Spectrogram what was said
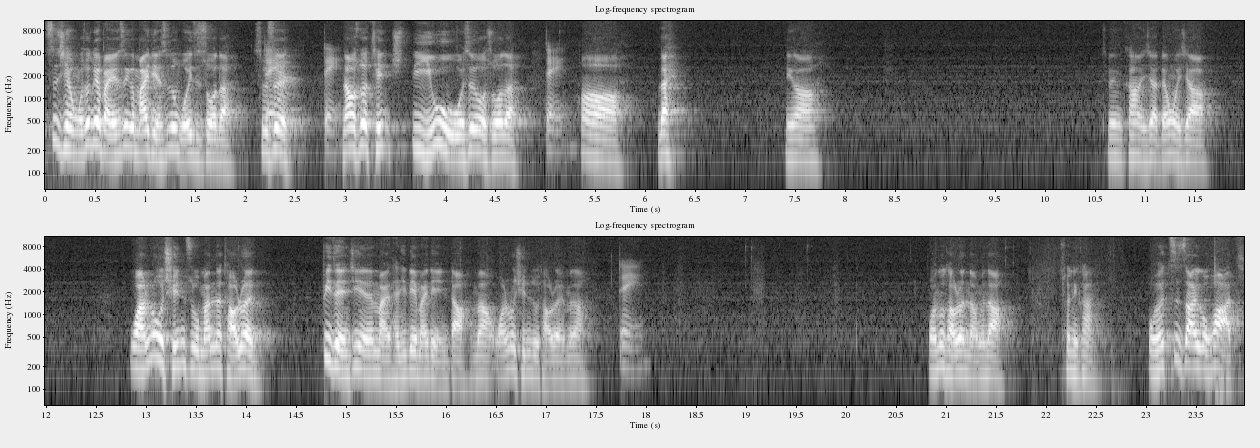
之前我说六百元是一个买点，是不是我一直说的？是不是？对。然后我说填礼物，我是我说的。对。哦，来，你好，这边看一下，等我一下啊。网络群主们的讨论，闭着眼睛也能买台积电买点一道，有没有？网络群主讨论有没有？对。网络讨论有没有？所以你看，我会制造一个话题，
